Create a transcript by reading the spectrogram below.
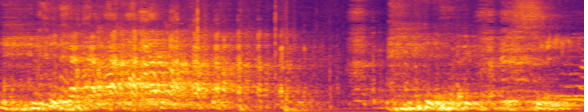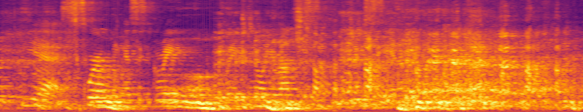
Yeah, squirming is a great way to know you're onto something juicy, you know.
